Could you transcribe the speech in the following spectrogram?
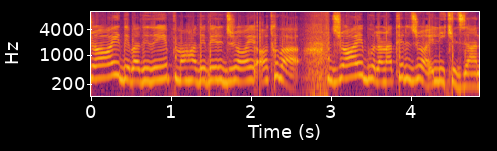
জয় দেবাদিদেব মহাদেবের জয় অথবা জয় ভোলানাথের জয় লিখে যান।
